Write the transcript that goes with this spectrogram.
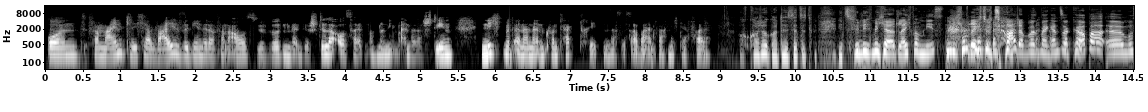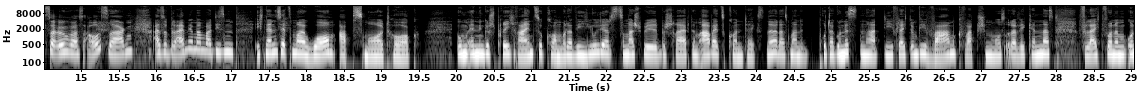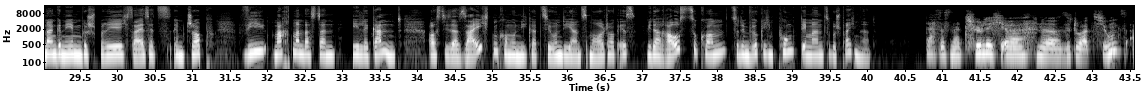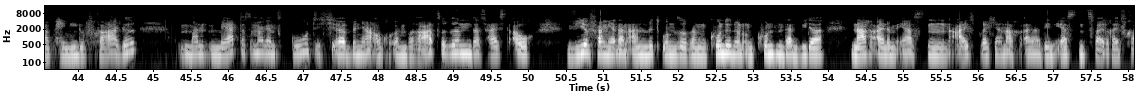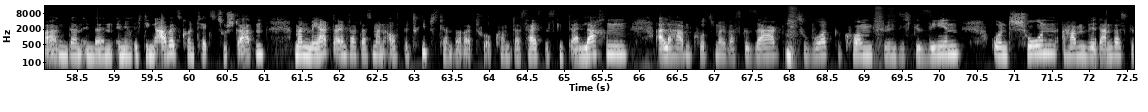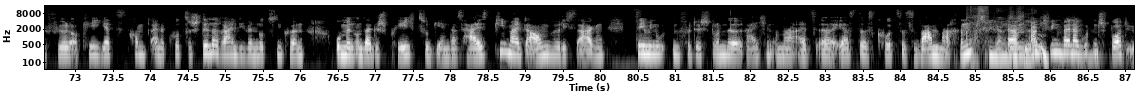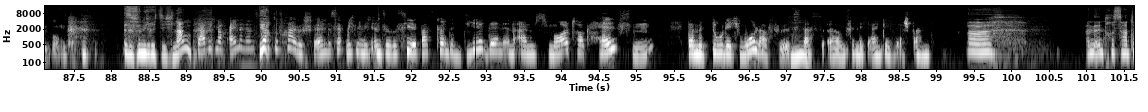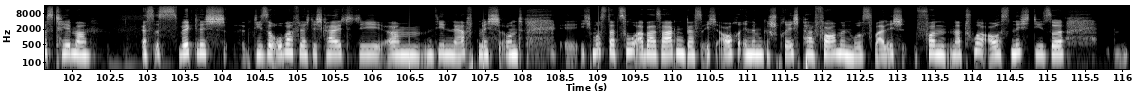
Und vermeintlicherweise gehen wir davon aus, wir würden, wenn wir Stille aushalten und nur nebeneinander stehen, nicht miteinander in Kontakt treten. Das ist aber einfach nicht der Fall. Oh Gott, oh Gott, jetzt, jetzt, jetzt fühle ich mich ja gleich beim nächsten Gespräch total, aber mein ganzer Körper äh, muss da irgendwas aussagen. Also bleiben wir mal bei diesem, ich nenne es jetzt mal Warm-up-Smalltalk um in ein Gespräch reinzukommen. Oder wie Julia es zum Beispiel beschreibt im Arbeitskontext, ne? dass man Protagonisten hat, die vielleicht irgendwie warm quatschen muss. Oder wir kennen das vielleicht von einem unangenehmen Gespräch, sei es jetzt im Job. Wie macht man das dann elegant, aus dieser seichten Kommunikation, die ja ein Smalltalk ist, wieder rauszukommen zu dem wirklichen Punkt, den man zu besprechen hat? Das ist natürlich äh, eine situationsabhängige Frage man merkt das immer ganz gut. Ich äh, bin ja auch ähm, Beraterin, das heißt auch wir fangen ja dann an, mit unseren Kundinnen und Kunden dann wieder nach einem ersten Eisbrecher, nach äh, den ersten zwei, drei Fragen dann in den, in den richtigen Arbeitskontext zu starten. Man merkt einfach, dass man auf Betriebstemperatur kommt. Das heißt, es gibt ein Lachen, alle haben kurz mal was gesagt, sind zu Wort gekommen, fühlen sich gesehen und schon haben wir dann das Gefühl, okay, jetzt kommt eine kurze Stille rein, die wir nutzen können, um in unser Gespräch zu gehen. Das heißt, Pi mal Daumen würde ich sagen, zehn Minuten, Viertelstunde reichen immer als äh, erstes kurzes Warmmachen. Boah, das finde ich ja ähm, lang. Eigentlich wie bei einer guten Sportübung. Das finde ich richtig lang. Darf ich noch eine ganz ja. kurze Frage stellen? Das hat mich nämlich interessiert. Was könnte dir denn in einem Smalltalk helfen, damit du dich wohler fühlst? Hm. Das ähm, finde ich eigentlich sehr spannend. Äh, ein interessantes Thema es ist wirklich diese Oberflächlichkeit, die, ähm, die nervt mich. Und ich muss dazu aber sagen, dass ich auch in einem Gespräch performen muss, weil ich von Natur aus nicht diese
